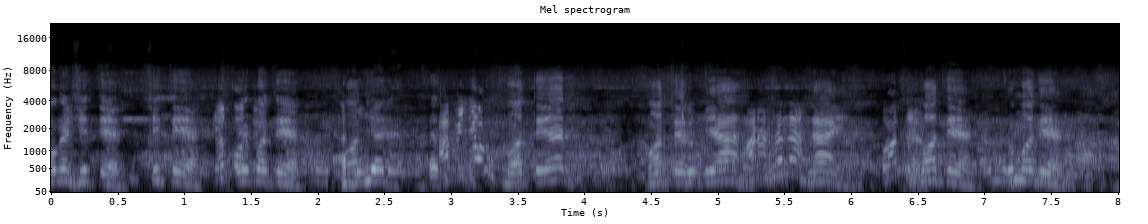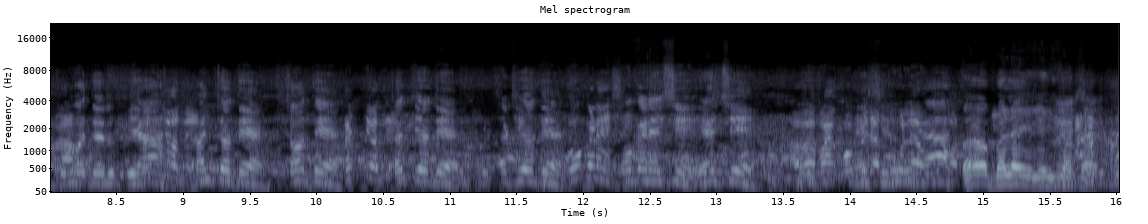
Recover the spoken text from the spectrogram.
ઓગણસિત્તેર. સિત્તેર. એકોતેર. બોતેર. બોતેર. રૂપિયા. નહીં. બોતેર. ચુમ્મોતેર ચુમ્મોતેર રૂપિયા. પંચોતેર. ચોતેર. પંચોતેર. અઠ્યોતેર. ઓગણએંસી. એસી. ભલે. લઈ જતો.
